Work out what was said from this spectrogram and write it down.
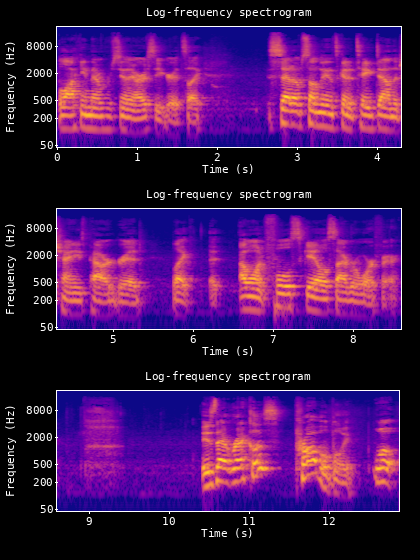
blocking them from stealing our secrets, like set up something that's going to take down the Chinese power grid. Like I want full scale cyber warfare. Is that reckless? Probably. Well,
